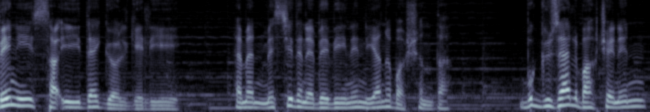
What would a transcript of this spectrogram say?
Beni Saide gölgeliği, hemen Mescid-i Nebevi'nin yanı başında. Bu güzel bahçenin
